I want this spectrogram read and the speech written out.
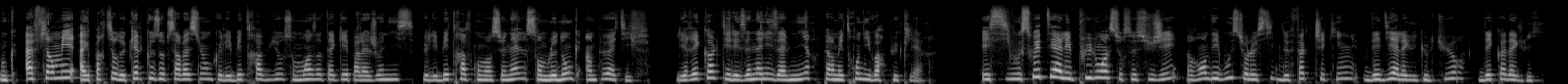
Donc affirmer à partir de quelques observations que les betteraves bio sont moins attaquées par la jaunisse que les betteraves conventionnelles semble donc un peu hâtif. Les récoltes et les analyses à venir permettront d'y voir plus clair. Et si vous souhaitez aller plus loin sur ce sujet, rendez-vous sur le site de fact-checking dédié à l'agriculture des Codes Agri.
